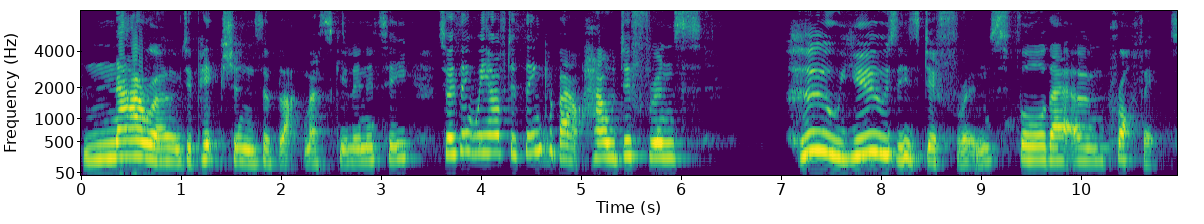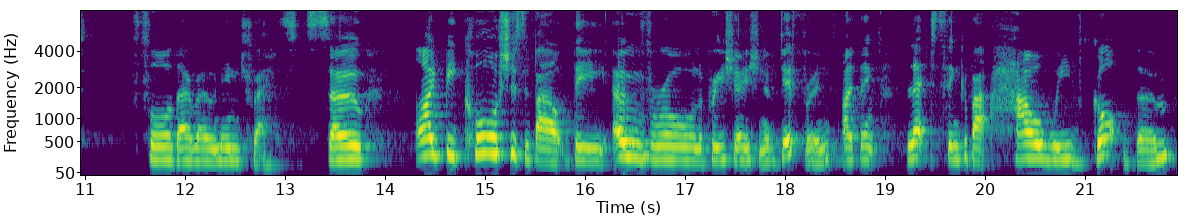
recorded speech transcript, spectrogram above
narrow depictions of black masculinity. So I think we have to think about how difference, who uses difference for their own profit, for their own interests. So I'd be cautious about the overall appreciation of difference. I think let's think about how we've got them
